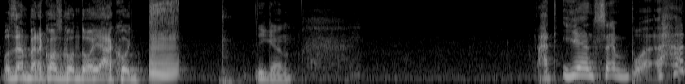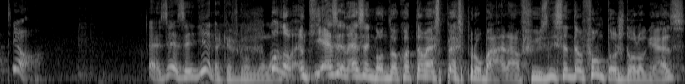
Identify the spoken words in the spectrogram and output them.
az emberek azt gondolják, hogy Igen. Hát ilyen szempont, hát ja. Ez, ez egy érdekes gondolat. Mondom, úgyhogy ezen, ezen gondolkodtam, ezt, ezt próbálnám fűzni. Szerintem fontos dolog ez,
